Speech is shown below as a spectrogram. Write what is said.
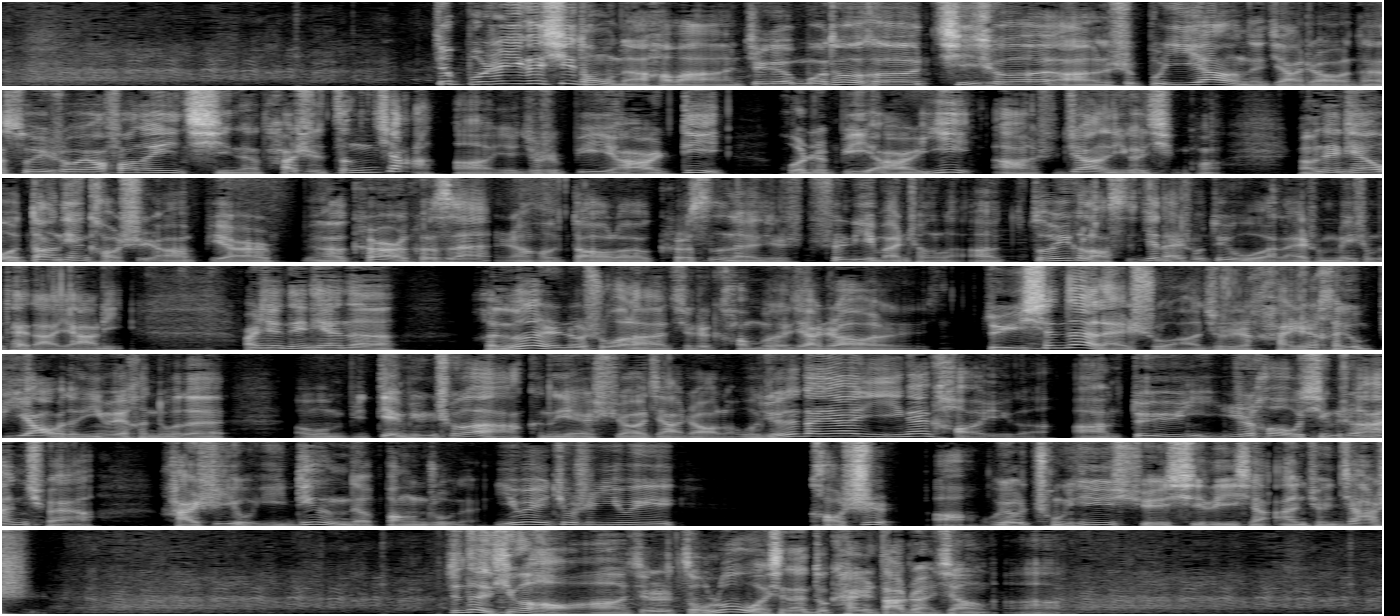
这不是一个系统的，好吧？这个摩托和汽车啊是不一样的驾照，它所以说要放在一起呢，它是增驾啊，也就是 B 二 D 或者 B 二 E 啊，是这样的一个情况。然后那天我当天考试啊，B 二呃科二科三，然后到了科四呢，就是顺利完成了啊。作为一个老司机来说，对我来说没什么太大压力。而且那天呢，很多的人都说了，其实考摩托驾照对于现在来说啊，就是还是很有必要的，因为很多的。我们电瓶车啊，可能也需要驾照了。我觉得大家应该考一个啊，对于日后行车安全啊，还是有一定的帮助的。因为就是因为考试啊，我又重新学习了一下安全驾驶，真的挺好啊。就是走路，我现在都开始打转向了啊。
